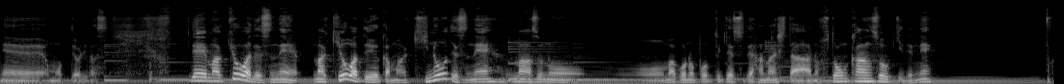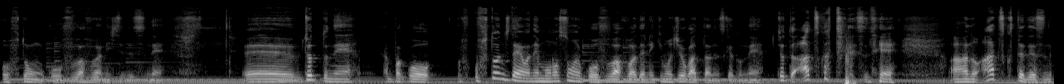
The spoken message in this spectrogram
えー、思っております。で、まあ今日はですね、まあ今日はというか、まあ昨日ですね、まあその、まあこのポッドキャストで話したあの布団乾燥機でね、お布団をこうふわふわにしてですね、えー、ちょっとね、やっぱこう、布団自体はね、ものすごいこう、ふわふわでね、気持ちよかったんですけどね、ちょっと暑かったですね。あの、暑くてですね、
